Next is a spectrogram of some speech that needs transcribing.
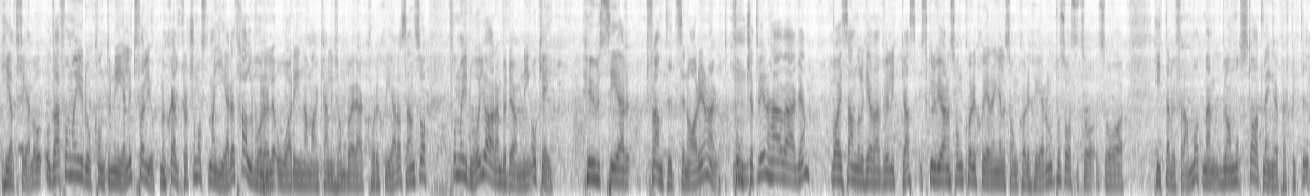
helt fel? Och, och där får man ju då kontinuerligt följa upp. Men självklart så måste man ge det ett halvår eller år innan man kan liksom börja korrigera. Sen så får man ju då göra en bedömning. Okej, hur ser framtidsscenarierna ut? Fortsätter vi den här vägen? Vad är sannolikheten att vi lyckas? Skulle vi göra en sån korrigering eller sån korrigering? Och på så sätt så, så hittar vi framåt. Men man måste ha ett längre perspektiv.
